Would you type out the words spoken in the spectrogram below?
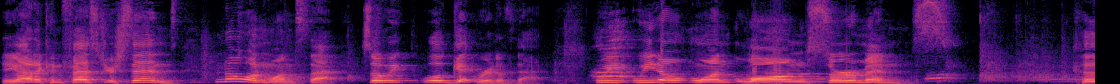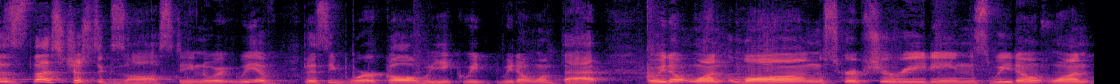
You got to confess your sins. No one wants that. So we, we'll get rid of that. We, we don't want long sermons because that's just exhausting. We, we have busy work all week. We, we don't want that. We don't want long scripture readings. We don't want,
